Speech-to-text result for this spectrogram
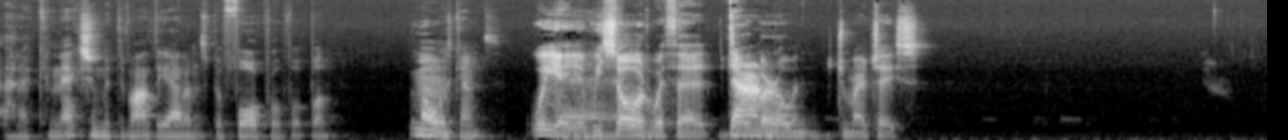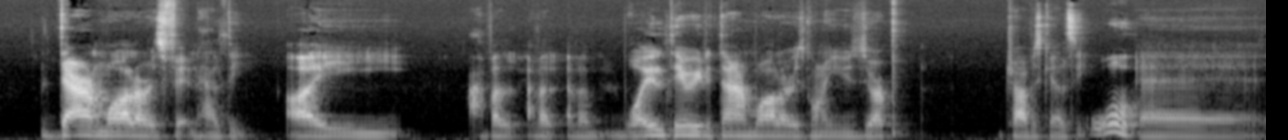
had a connection with Davante Adams before pro football. Always counts. Well, yeah, yeah we saw it with uh, Joe Darren- Burrow and Ja'Marr Chase. Darren Waller is fit and healthy. I have a, have a, have a wild theory that Darren Waller is going to usurp Travis Kelce. Whoa. Uh,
